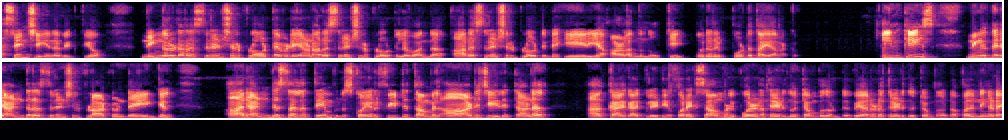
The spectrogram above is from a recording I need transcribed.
അസൈൻ ചെയ്യുന്ന വ്യക്തിയോ നിങ്ങളുടെ റെസിഡൻഷ്യൽ പ്ലോട്ട് എവിടെയാണോ റെസിഡൻഷ്യൽ പ്ലോട്ടിൽ വന്ന് ആ റെസിഡൻഷ്യൽ പ്ലോട്ടിന്റെ ഏരിയ അളന്ന് നോക്കി ഒരു റിപ്പോർട്ട് തയ്യാറാക്കും. ഇൻ കേസ് നിങ്ങൾക്ക് രണ്ട് റെസിഡൻഷ്യൽ ഫ്ലാറ്റ് ഉണ്ടെങ്കിൽ ആ രണ്ട് സ്ഥലത്തെയും സ്ക്വയർ ഫീറ്റ് തമ്മിൽ ആഡ് ചെയ്തിട്ടാണ് ആ കാൽക്കുലേറ്റ് ചെയ്യുക. ഫോർ എക്സാമ്പിൾ ഇപ്പോൾ ഒരിടത്ത് എഴുന്നൂറ്റമ്പത് ഉണ്ട് വേറൊരിടത്ത് എഴുന്നൂറ്റമ്പത് ഉണ്ട് അപ്പോൾ അത് നിങ്ങളുടെ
